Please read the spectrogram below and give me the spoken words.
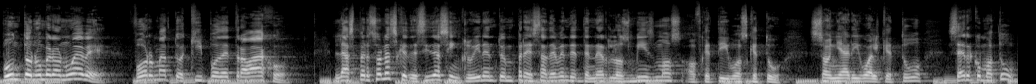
Punto número 9. Forma tu equipo de trabajo. Las personas que decidas incluir en tu empresa deben de tener los mismos objetivos que tú, soñar igual que tú, ser como tú.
